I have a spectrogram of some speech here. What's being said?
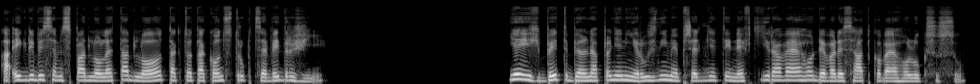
A i kdyby sem spadlo letadlo, tak to ta konstrukce vydrží. Jejich byt byl naplněný různými předměty nevtíravého devadesátkového luxusu.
